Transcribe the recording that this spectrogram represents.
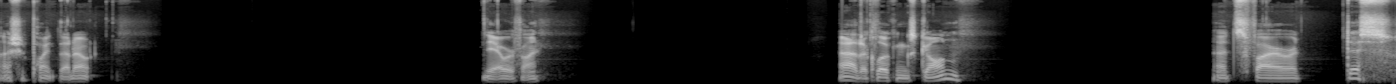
I should point that out. Yeah, we're fine. Ah, the cloaking's gone. Let's fire at this.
